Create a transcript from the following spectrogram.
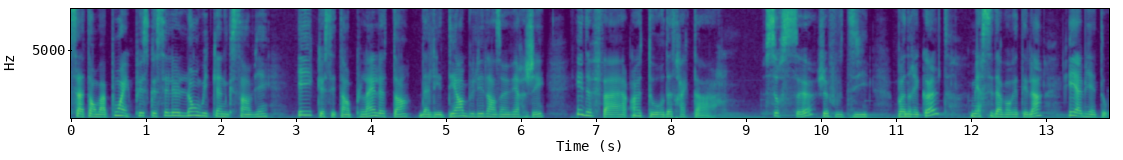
ça tombe à point puisque c'est le long week-end qui s'en vient et que c'est en plein le temps d'aller déambuler dans un verger et de faire un tour de tracteur. Sur ce, je vous dis bonne récolte, merci d'avoir été là et à bientôt.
